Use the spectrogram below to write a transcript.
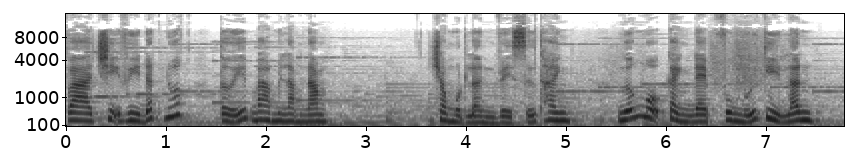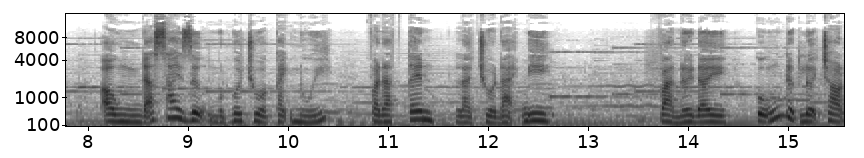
và trị vì đất nước tới 35 năm. Trong một lần về xứ Thanh, ngưỡng mộ cảnh đẹp vùng núi Kỳ Lân, ông đã xây dựng một ngôi chùa cạnh núi và đặt tên là chùa Đại Bi. Và nơi đây cũng được lựa chọn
